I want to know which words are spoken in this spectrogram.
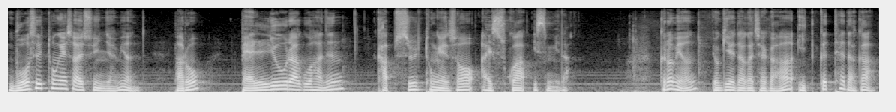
무엇을 통해서 알 수 있냐면 바로 value라고 하는 값을 통해서 알 수가 있습니다. 그러면 여기에다가 제가 이 끝에다가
